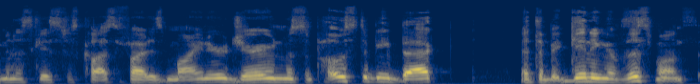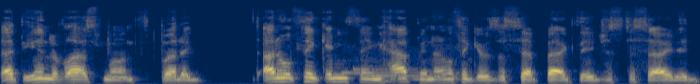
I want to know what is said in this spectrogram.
meniscus was classified as minor. Jaren was supposed to be back at the beginning of this month, at the end of last month, but I, I don't think anything happened. I don't think it was a setback. They just decided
